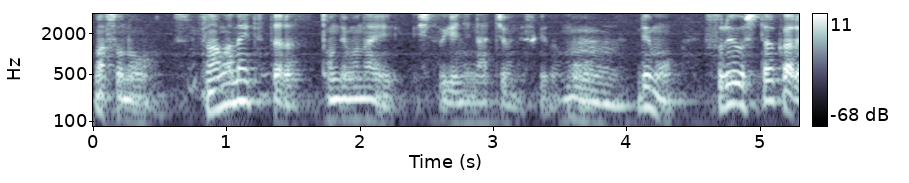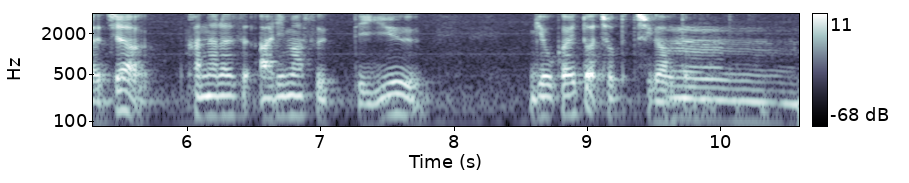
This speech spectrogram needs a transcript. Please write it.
まあそのつながらないっつったらとんでもない失言になっちゃうんですけども、うん。でもそれをしたからじゃあ必ずありますっていう業界とはちょっと違うと思う。うん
